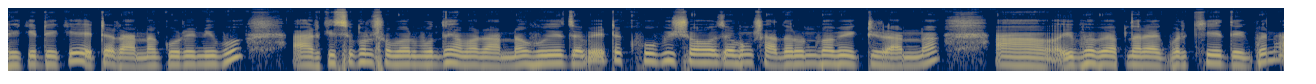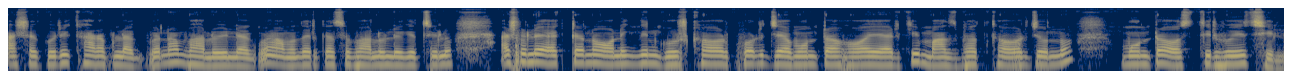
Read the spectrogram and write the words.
ঢেকে ঢেকে এটা রান্না করে নিব। আর কিছুক্ষণ সময়ের মধ্যে আমার রান্না হয়ে যাবে। এটা খুবই সহজ এবং সাধারণভাবে একটি রান্না। এভাবে আপনারা একবার খেয়ে দেখবেন। আশা করি খারাপ লাগবে না, ভালোই লাগবে। আমাদের কাছে ভালো লেগেছিল। আসলে একটা না অনেক দিন গোশ খাওয়ার পর যেমনটা হয় আর কি, মাছ ভাত খাওয়ার জন্য মনটা অস্থির হয়েছিল।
